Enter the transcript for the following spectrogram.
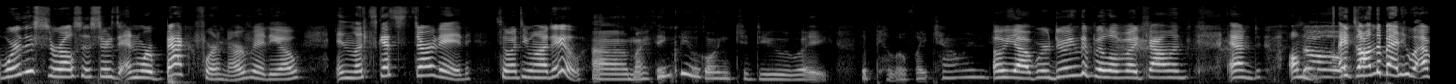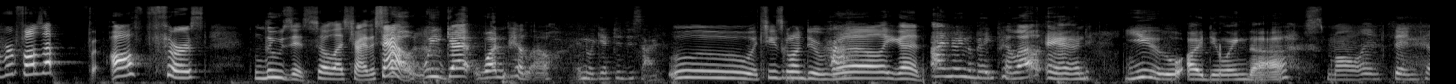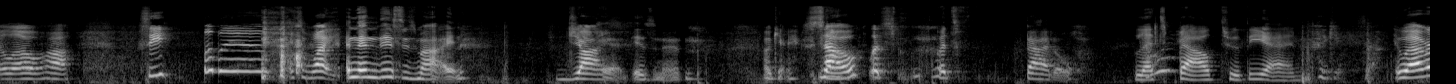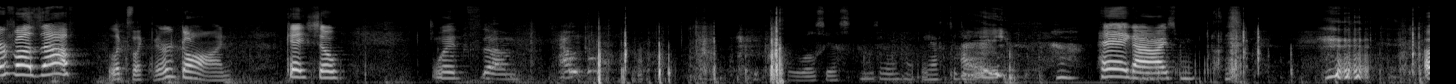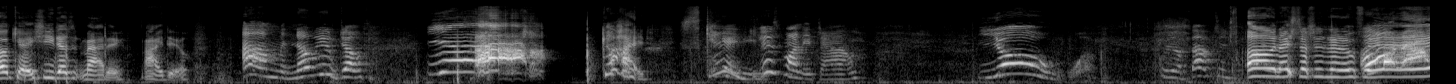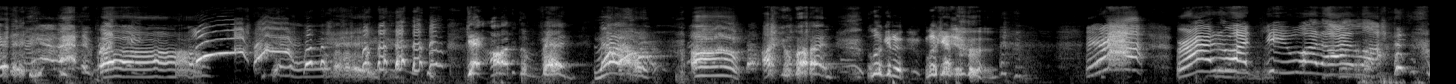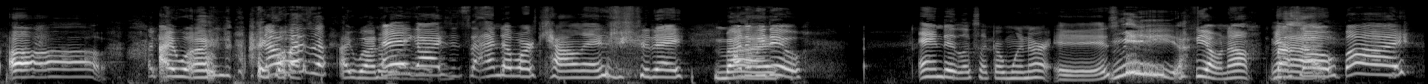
we're the Swirl Sisters, and we're back for another video. And let's get started. So, what do you want to do? Um, I think we were going to do like the pillow fight challenge. Oh yeah, we're doing the pillow fight challenge, and um, So- it's on the bed. Whoever falls up off first loses. So let's try this out. So we get one pillow, and we get to decide. Ooh, she's gonna do really good. I'm doing the big pillow, and you are doing the. Small and thin pillow, huh? See, boo boo. It's white. And then this is mine. Giant, isn't it? Okay. So- now, let's let's battle. Let's bow to the end. Okay. So Whoever falls off looks like they're gone. Okay, so let's um. How we go? we'll. We have to Hey. Hey guys. okay, she doesn't matter. I do. Um, no, you don't. Ah! God, scary. me. Just put it down. Yo! We're about to. Oh, and I stepped in the face. Oh. Get on the bed now. Oh, I won. Look at it. Look at it. Run, what she won, I lost. Oh, I. That won. was a- I won. Hey won. guys, it's the end of our challenge today. Bye. How did we do? And it looks like our winner is Me. Fiona. And so, bye.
